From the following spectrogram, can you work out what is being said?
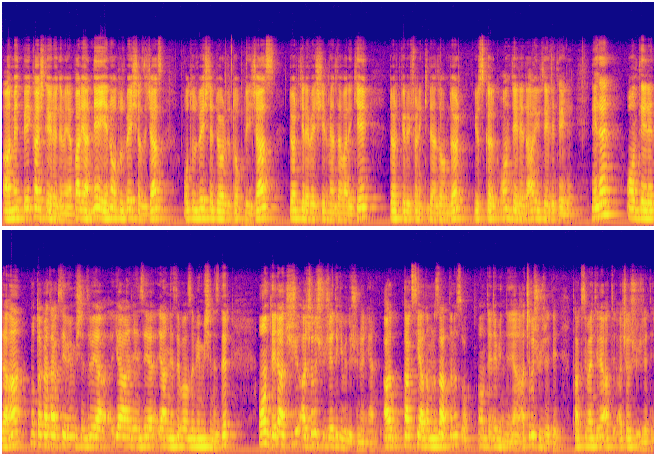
Ahmet Bey kaç TL ödeme yapar? Yani ne yerine 35 yazacağız. 35 ile 4'ü toplayacağız. 4 kere 5 20 elde var 2. 4 kere 3 12 elde 14. 140. 10 TL daha 150 TL. Neden 10 TL daha? Mutlaka taksiye binmişsinizdir veya ya ailenize ya annenize babanıza binmişsinizdir. 10 TL açış, açılış ücreti gibi düşünün yani. A, taksiye adımınızı attınız 10 TL bindi. Yani açılış ücreti. Taksimetre at, açılış ücreti.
